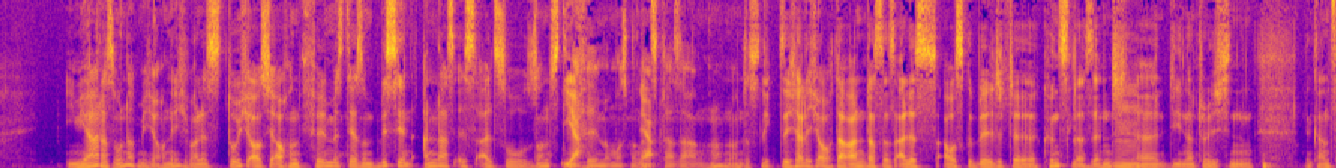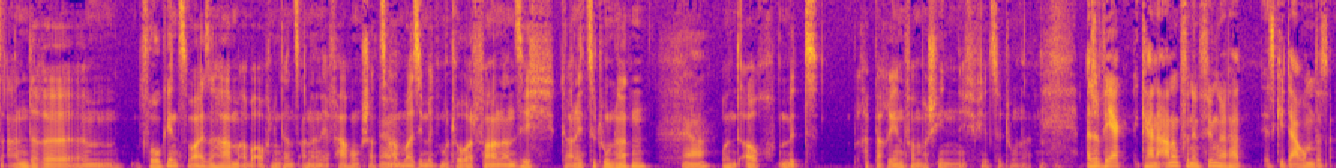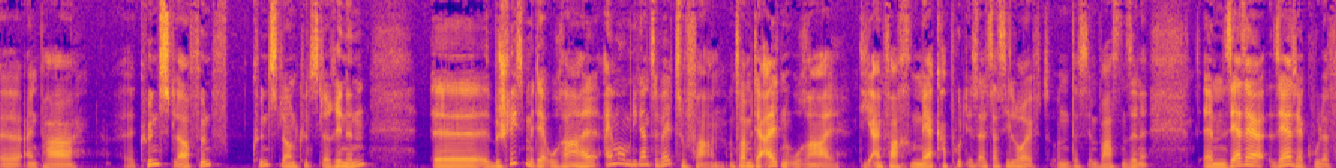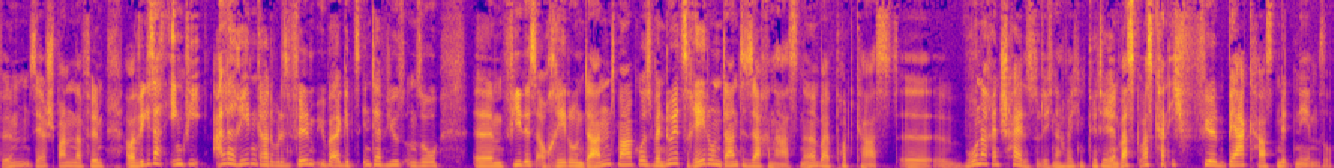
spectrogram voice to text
Ja, das wundert mich auch nicht, weil es durchaus ja auch ein Film ist, der so ein bisschen anders ist als so sonst die Ja. Filme, muss man ganz Ja. klar sagen. ne? Und das liegt sicherlich auch daran, dass das alles ausgebildete Künstler sind, Mhm. äh, die natürlich ein, eine ganz andere ähm, Vorgehensweise haben, aber auch einen ganz anderen Erfahrungsschatz Ja. haben, weil sie mit Motorradfahren an sich gar nichts zu tun hatten und auch mit Reparieren von Maschinen nicht viel zu tun hatten. Also wer keine Ahnung von dem Film gerade hat, es geht darum, dass äh, ein paar äh, Künstler, fünf Künstler und Künstlerinnen, äh, beschließen mit der Ural einmal um die ganze Welt zu fahren. Und zwar mit der alten Ural, die einfach mehr kaputt ist, als dass sie läuft. Und das im wahrsten Sinne. Ähm, sehr, sehr, sehr, sehr cooler Film, sehr spannender Film. Aber wie gesagt, irgendwie alle reden gerade über den Film, überall gibt's Interviews und so. Ähm, viel ist auch redundant, Markus. Wenn du jetzt redundante Sachen hast, ne, bei Podcast, äh, wonach entscheidest du dich? Nach welchen Kriterien? Was, was kann ich für einen Berghast mitnehmen so?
